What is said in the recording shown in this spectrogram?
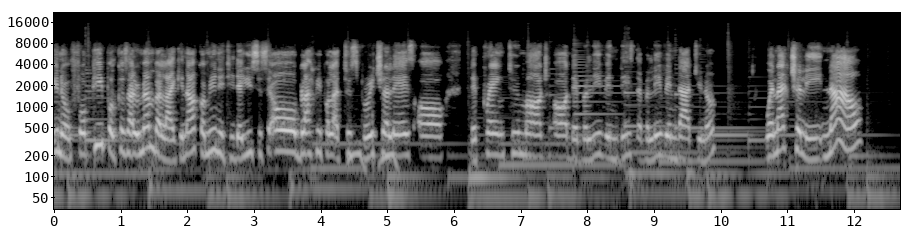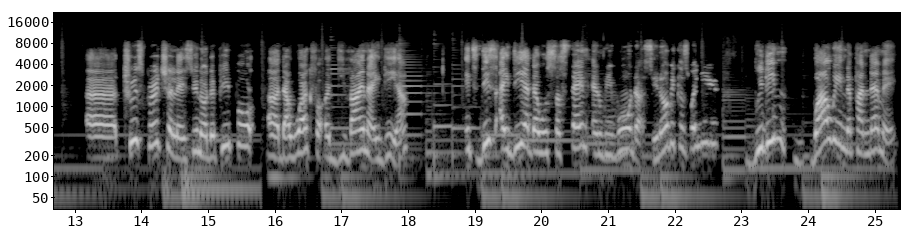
you know, for people, because I remember, like, in our community, they used to say, oh, black people are too spiritualist, or they're praying too much, or they believe in this, they believe in that, you know. When actually, now, uh, true spiritualists, you know, the people uh, that work for a divine idea, it's this idea that will sustain and reward us, you know, because when you, within, while we're in the pandemic,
